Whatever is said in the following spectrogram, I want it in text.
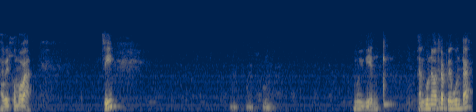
a ver cómo va. ¿Sí? Muy bien. ¿Alguna otra pregunta?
